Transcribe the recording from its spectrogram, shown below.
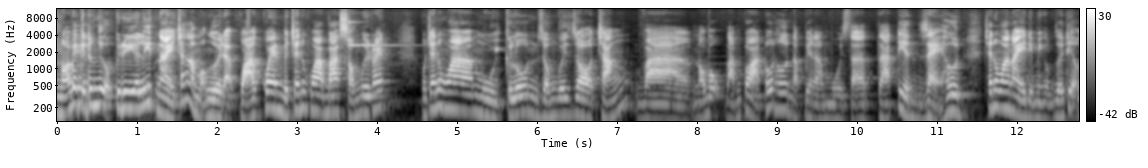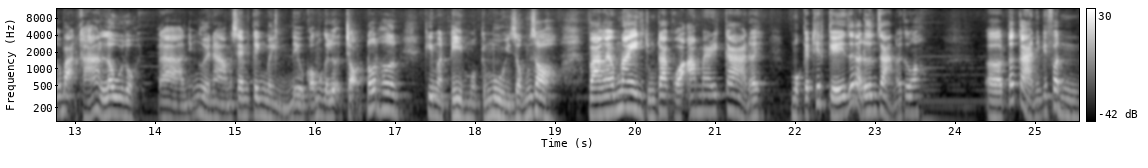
Nói về cái thương hiệu Pirelli này chắc là mọi người đã quá quen với chai nước hoa 360 Red một chai nước hoa mùi clone giống với giò trắng và nó bộ bám tỏa tốt hơn đặc biệt là mùi giá, giá tiền rẻ hơn. Chai nước hoa này thì mình cũng giới thiệu các bạn khá là lâu rồi. Là những người nào mà xem kênh mình đều có một cái lựa chọn tốt hơn khi mà tìm một cái mùi giống giò. Và ngày hôm nay thì chúng ta có America ở đây. Một cái thiết kế rất là đơn giản thôi không không? Ờ, tất cả những cái phần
